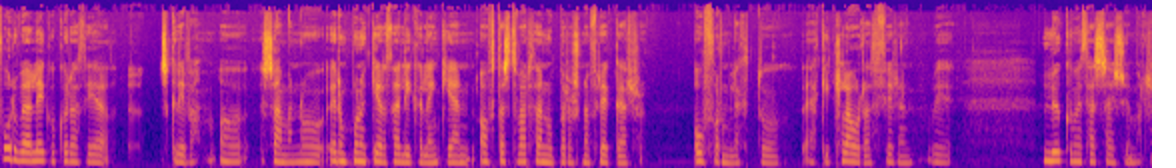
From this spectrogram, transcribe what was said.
fóru við að leika okkur að því að skrifa og, saman og erum búin að gera það líka lengi en oftast var það nú bara svona frekar óformlegt og ekki klárað fyrir en við lukum við þessa í sumar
